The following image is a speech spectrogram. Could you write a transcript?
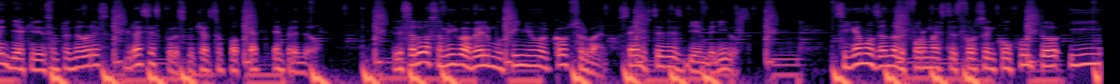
Buen día queridos emprendedores, gracias por escuchar su podcast Emprendedor. Les saluda su amigo Abel Muciño, el coach urbano. Sean ustedes bienvenidos. Sigamos dándole forma a este esfuerzo en conjunto y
